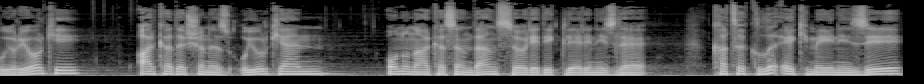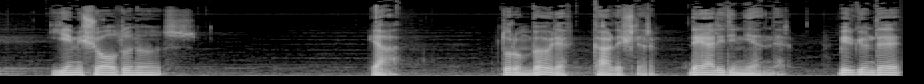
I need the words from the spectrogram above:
Buyuruyor ki, arkadaşınız uyurken onun arkasından söylediklerinizle katıklı ekmeğinizi yemiş oldunuz. Ya, durum böyle kardeşlerim, değerli dinleyenlerim. Bir günde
